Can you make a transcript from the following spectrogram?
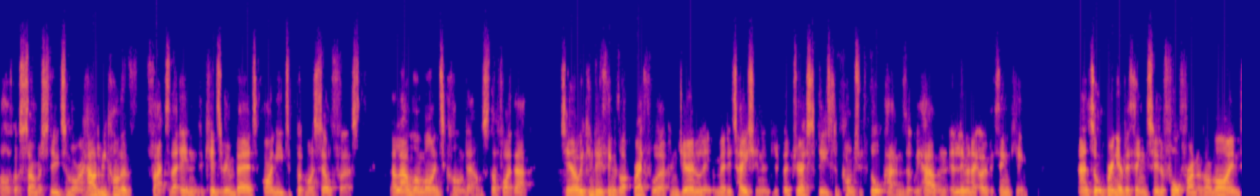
oh, I've got so much to do tomorrow. How do we kind of factor that in? The kids are in bed. I need to put myself first, allow my mind to calm down, stuff like that. So, you know, we can do things like breath work and journaling and meditation and address these subconscious thought patterns that we have and eliminate overthinking and sort of bring everything to the forefront of our mind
